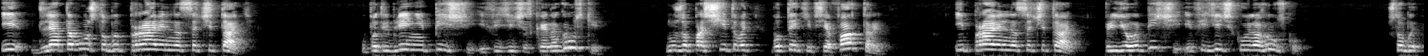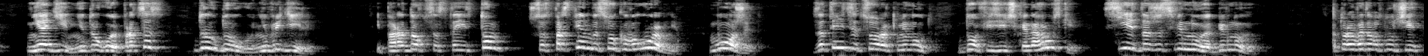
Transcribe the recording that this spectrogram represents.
И для того, чтобы правильно сочетать употребление пищи и физической нагрузки, нужно просчитывать вот эти все факторы и правильно сочетать приемы пищи и физическую нагрузку. Чтобы ни один, ни другой процесс друг другу не вредили. И парадокс состоит в том, что спортсмен высокого уровня может за 30-40 минут до физической нагрузки съесть даже свиную отбивную которая в этом случае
